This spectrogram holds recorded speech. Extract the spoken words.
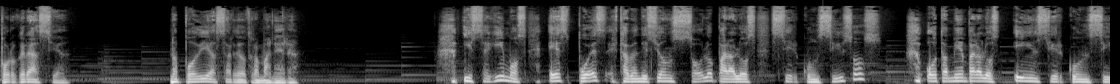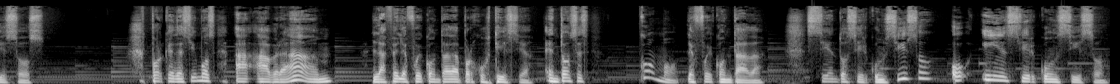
por gracia. No podía ser de otra manera. Y seguimos, ¿es pues esta bendición solo para los circuncisos o también para los incircuncisos? Porque decimos a Abraham, la fe le fue contada por justicia. Entonces, ¿cómo le fue contada? ¿Siendo circunciso o incircunciso?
